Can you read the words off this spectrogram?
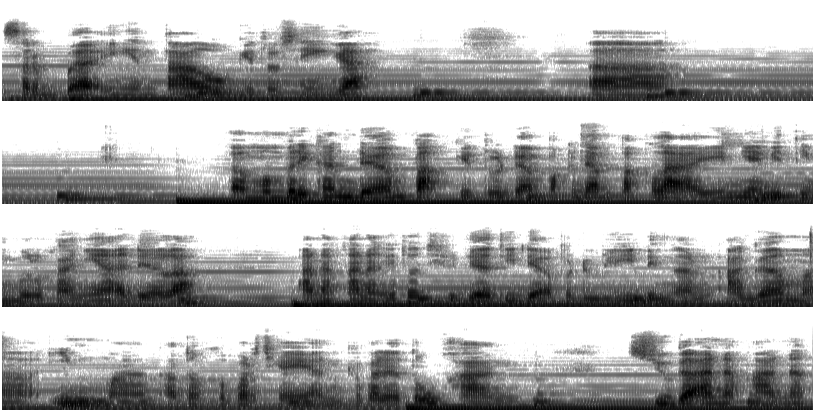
serba ingin tahu gitu sehingga uh, memberikan dampak gitu dampak-dampak lain yang ditimbulkannya adalah anak-anak itu sudah tidak peduli dengan agama iman atau kepercayaan kepada Tuhan. Juga anak-anak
